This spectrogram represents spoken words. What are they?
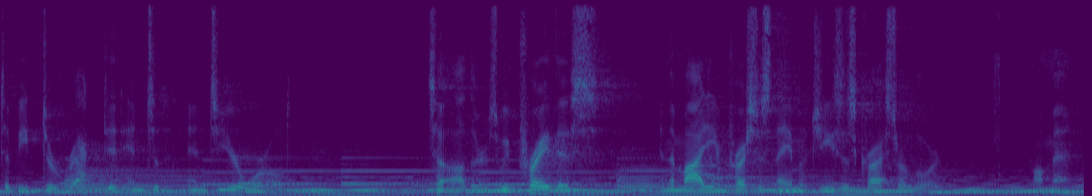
to be directed into, into your world to others. We pray this in the mighty and precious name of Jesus Christ our Lord. Amen.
